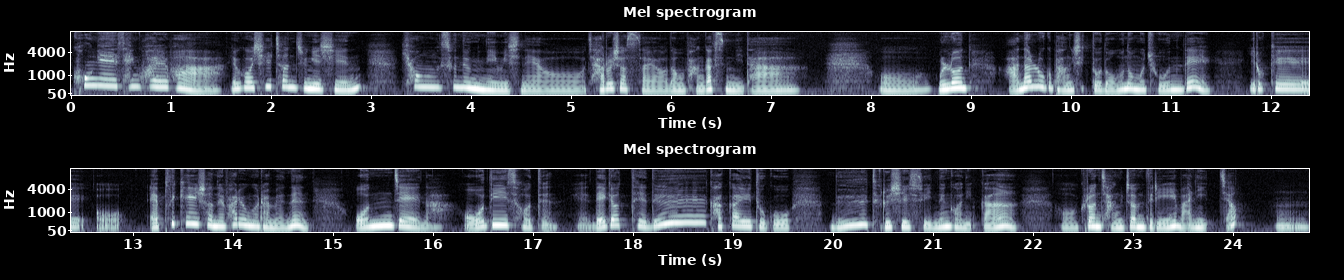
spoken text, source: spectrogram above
콩의 생활화. 이거 실천 중이신 형수능님이시네요. 잘 오셨어요. 너무 반갑습니다. 어, 물론 아날로그 방식도 너무너무 좋은데 이렇게 어, 애플리케이션을 활용을 하면은 언제나 어디서든 예, 내 곁에 늘 가까이 두고 늘 들으실 수 있는 거니까 어, 그런 장점들이 많이 있죠. 음,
